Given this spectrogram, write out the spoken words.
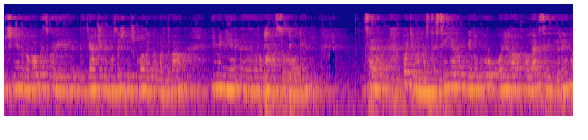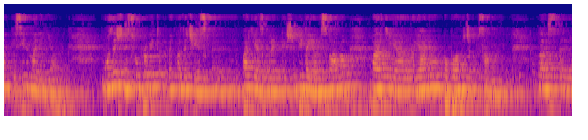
учні Дрогобицької дитячої музичної школи номер 2 імені е, Романа Сороки. Це потім Анастасія, Білокур Ольга, Олексій Ірина, Кисіль Марія. Музичний супровід викладачі з- е, партія скрипки Шепіта Ярослава, партія роялю Попович Оксана, клас е,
